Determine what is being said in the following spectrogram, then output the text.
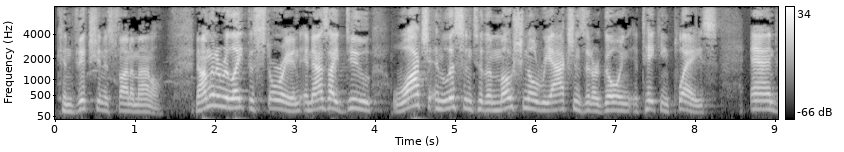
Conviction is fundamental. Now, I'm going to relate this story, and, and as I do, watch and listen to the emotional reactions that are going, taking place, and,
